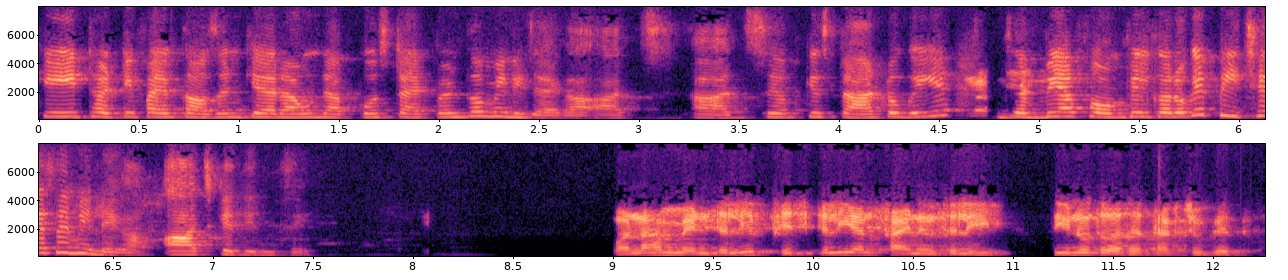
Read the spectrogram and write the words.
कि थर्टी फाइव थाउज़ेंड के अराउंड आपको स्टाइपेंड तो मिल ही जाएगा। आज आज से आपकी स्टार्ट हो गई है। जब भी आप फॉर्म फिल करोगे पीछे से मिलेगा आज के दिन से। वरना हम मेंटली फिजिकली एंड फाइनेंशियली तीनों तरह से थक चुके थे।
